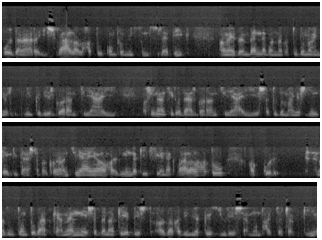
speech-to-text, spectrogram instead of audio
oldalára is vállalható kompromisszum születik, amelyben benne vannak a tudományos működés garanciái, a finanszírozás garanciái és a tudományos integritásnak a garanciája. Ha ez mind a két félnek vállalható, akkor ezen az úton tovább kell menni, és ebben a kérdést az akadémia közgyűlésen mondhatja csak ki,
